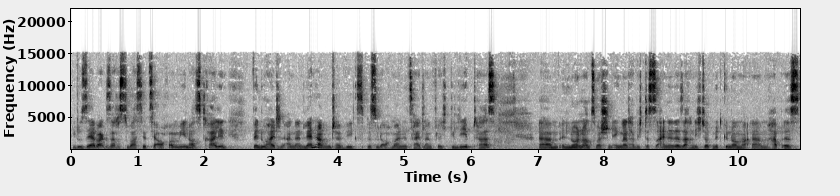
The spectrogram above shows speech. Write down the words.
wie du selber gesagt hast, du warst jetzt ja auch irgendwie in Australien, wenn du halt in anderen Ländern unterwegs bist oder auch mal eine Zeit lang vielleicht gelebt hast, ähm, in London, zum Beispiel in England, habe ich das eine der Sachen, die ich dort mitgenommen ähm, habe, ist,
